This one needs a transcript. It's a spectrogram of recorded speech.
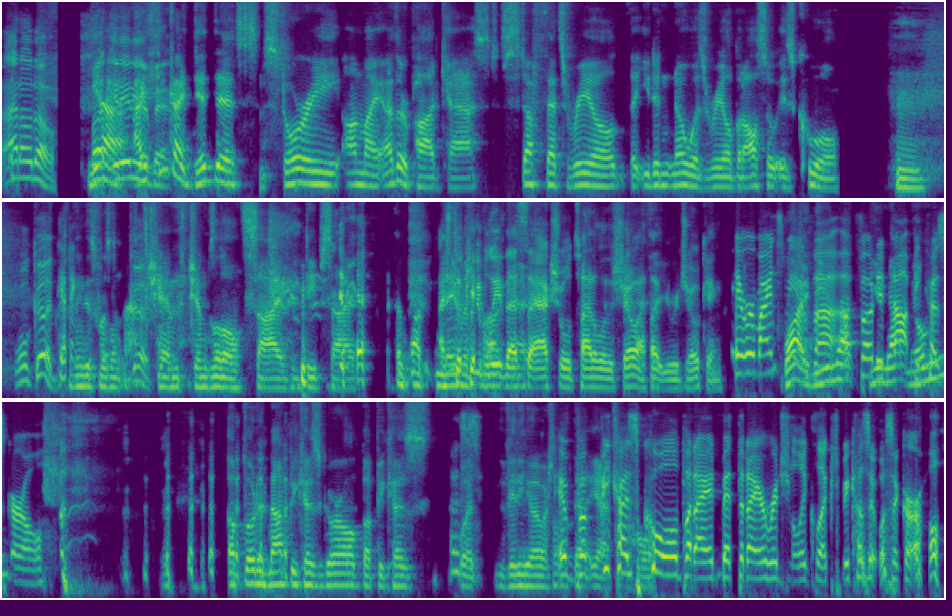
I don't know. But yeah, I event- think I did this story on my other podcast, stuff that's real that you didn't know was real, but also is cool. Hmm. Well, good. Good. I think this wasn't Good. Jim. Jim's little sigh, deep sigh. I still can't believe that's the actual title of the show. I thought you were joking. It reminds me Why? of uh, not- do you voted not not, because me? girl. upvoted not because girl, but because what video or something. It- like but that? Yeah, because cool. cool, but I admit that I originally clicked because it was a girl.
